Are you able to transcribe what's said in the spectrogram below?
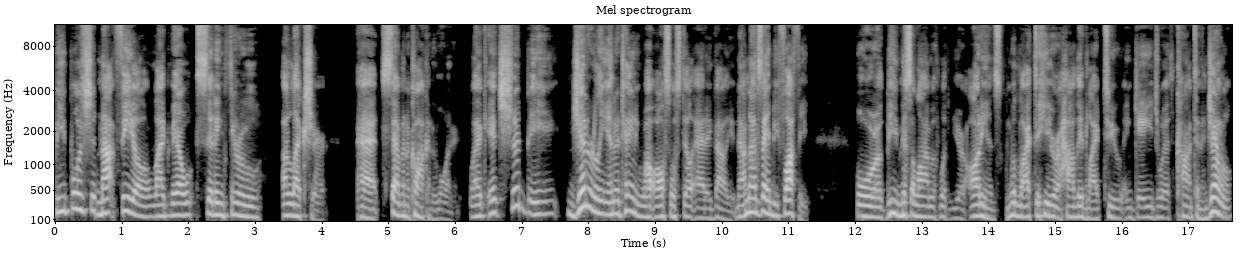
People should not feel like they're sitting through a lecture at seven o'clock in the morning. Like it should be generally entertaining while also still adding value. Now, I'm not saying be fluffy or be misaligned with what your audience would like to hear or how they'd like to engage with content in general.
